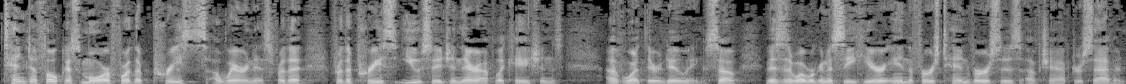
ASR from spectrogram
tend to focus more for the priest's awareness, for the, for the priest's usage and their applications of what they're doing. So this is what we're going to see here in the first 10 verses of chapter 7.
